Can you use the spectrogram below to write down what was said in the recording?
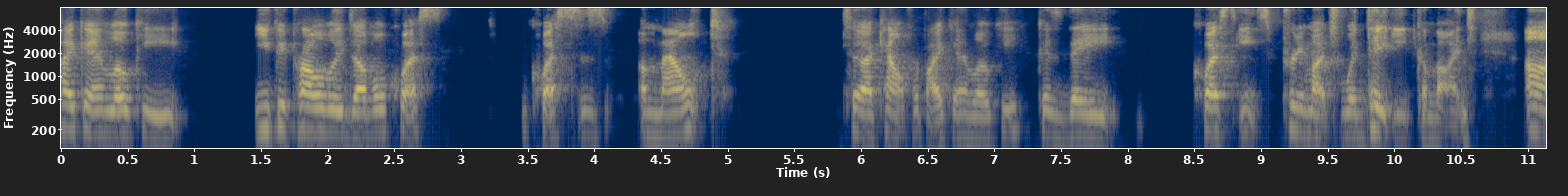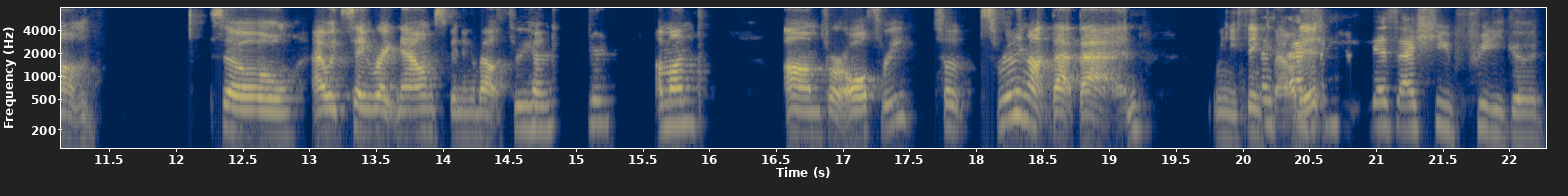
Pika and Loki, you could probably double Quest Quest's amount to account for Pika and Loki because they Quest eats pretty much what they eat combined. Um, so I would say right now I'm spending about 300 a month um, for all three. So it's really not that bad when you think that's about actually, it. That's actually pretty good.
